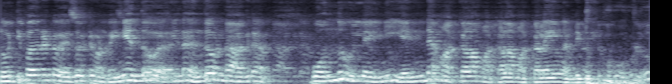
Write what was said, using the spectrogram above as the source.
നൂറ്റി പതിനെട്ട് വയസ്സൊക്കെ ഉണ്ട് ഇനി എന്തോ എന്റെ എന്തോ ഉണ്ട് ആഗ്രഹം. ഒന്നുമില്ല ഇനി എന്റെ മക്കളെ മക്കളെ മക്കളെയും കണ്ടിട്ട് പോകുള്ളൂ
